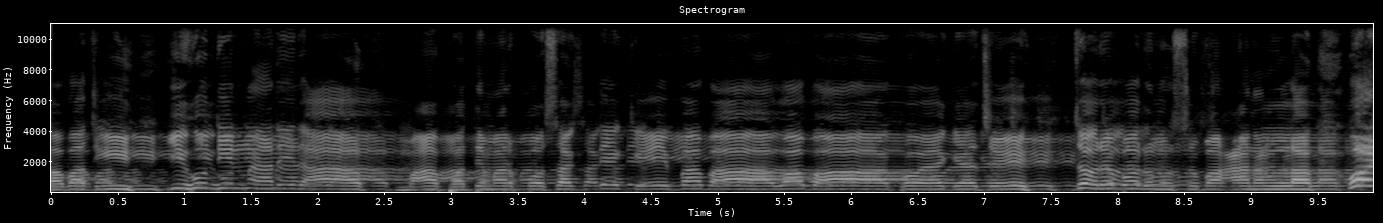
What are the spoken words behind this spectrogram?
বাবাজি, ইহুদি নারীরা মা ফাতেমার পোশাক দেখে বাবা অবাক হয়ে গেছে। জোরে বলুন, সুবহানাল্লাহ। ওই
